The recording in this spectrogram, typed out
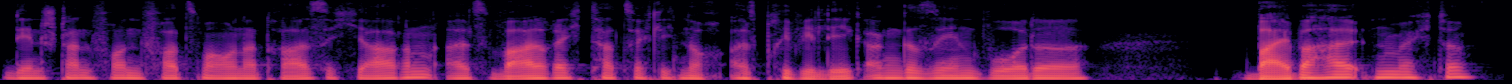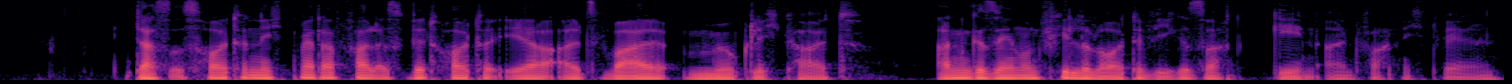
den Stand von vor 230 Jahren als Wahlrecht tatsächlich noch als Privileg angesehen wurde, beibehalten möchte. Das ist heute nicht mehr der Fall. Es wird heute eher als Wahlmöglichkeit angesehen und viele Leute, wie gesagt, gehen einfach nicht wählen.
